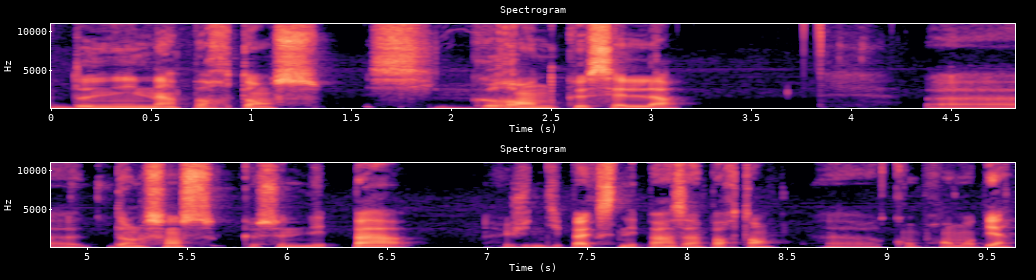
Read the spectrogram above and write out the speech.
donner une importance si grande que celle-là, dans le sens que ce n'est pas, je ne dis pas que ce n'est pas important, comprends-moi bien,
